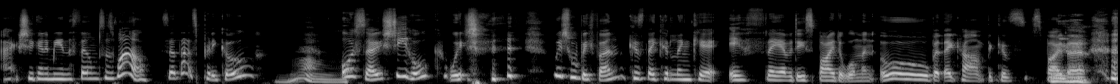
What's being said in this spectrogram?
actually going to be in the films as well. So that's pretty cool. Hmm. Also, She-Hulk, which which will be fun because they could link it if they ever do Spider Woman. Oh, but they can't because Spider. Oh,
